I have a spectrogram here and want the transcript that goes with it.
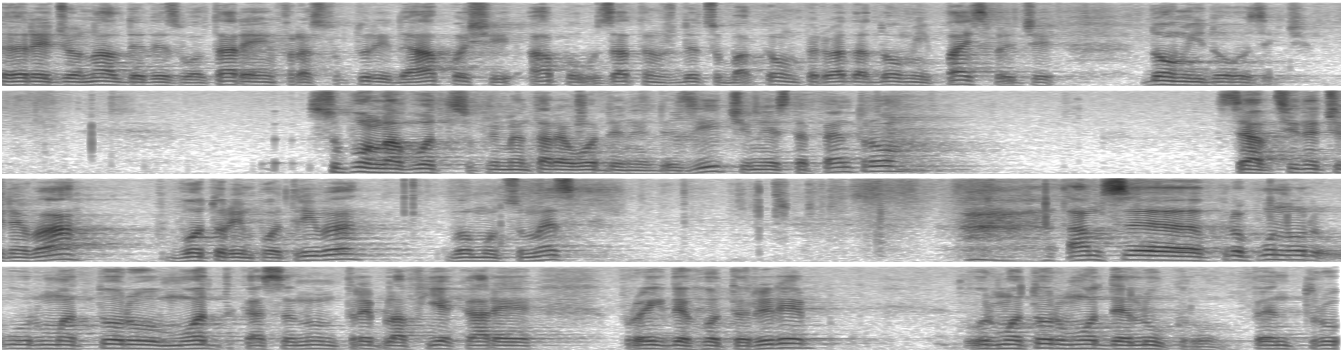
regional de dezvoltare a infrastructurii de apă și apă uzată în județul Bacău în perioada 2014-2020. Supun la vot suplimentarea ordinei de zi. Cine este pentru? Se abține cineva? Voturi împotrivă? Vă mulțumesc. Am să propun următorul mod, ca să nu întreb la fiecare proiect de hotărâre, următorul mod de lucru. Pentru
